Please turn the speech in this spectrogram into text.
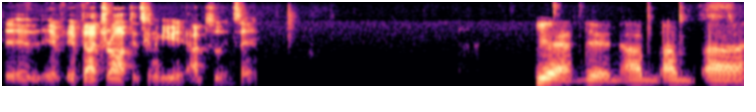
if if that dropped, it's going to be absolutely insane. Yeah, dude. I'm. I'm. Uh,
